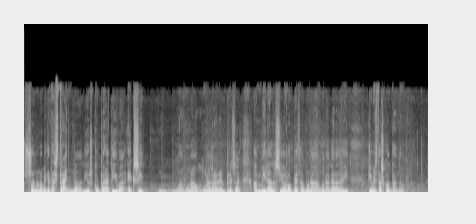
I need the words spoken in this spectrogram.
són una miqueta estrany, no? Dius, cooperativa, èxit, una, una gran empresa, em mira el senyor López amb una, amb una cara de dir, què m'estàs contant?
